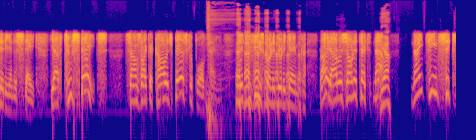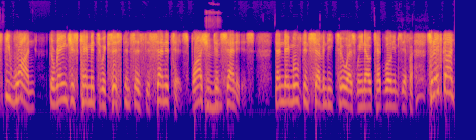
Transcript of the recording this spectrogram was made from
city in a state. You have two states. Sounds like a college basketball team. Dickie V's going to do the game, right? Arizona, Texas. Now, yeah. 1961, the Rangers came into existence as the Senators, Washington mm-hmm. Senators. Then they moved in 72, as we know, Ted Williams. There. So they've gone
